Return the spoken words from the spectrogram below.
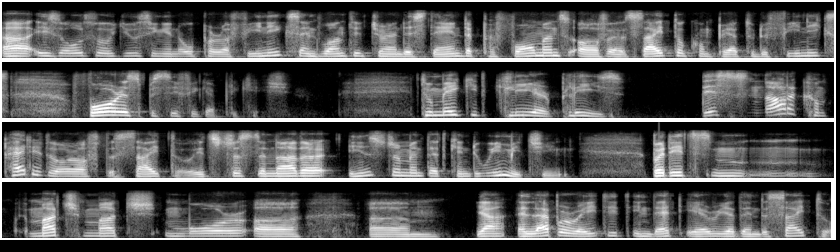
uh, is also using an Opera Phenix and wanted to understand the performance of a Cyto compared to the Phenix for a specific application. To make it clear, please, this is not a competitor of the Cyto. It's just another instrument that can do imaging. But it's much much more uh, um, yeah elaborated in that area than the Cyto.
